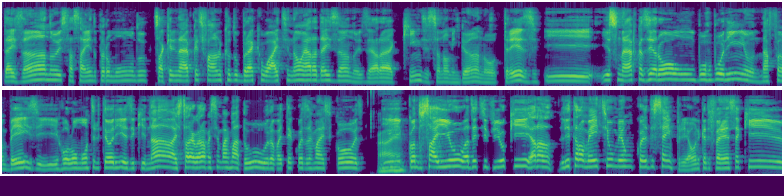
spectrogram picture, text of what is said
10 anos, tá saindo pelo mundo. Só que na época eles falaram que o do Black White não era 10 anos, era 15, se eu não me engano, ou 13. E isso na época zerou um burburinho na fanbase e rolou um monte de teorias de que não, a história agora vai ser mais madura, vai ter coisas mais coisas. Ah, e é? quando saiu, a gente viu que era literalmente o mesmo coisa de sempre. A única diferença é que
